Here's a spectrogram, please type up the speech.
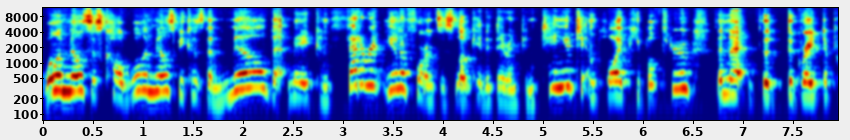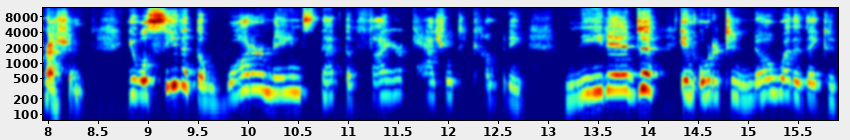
Woolen Mills is called Woolen Mills because the mill that made Confederate uniforms is located there and continued to employ people through the, the, the Great Depression. You will see that the water mains that the fire casualty company needed in order to know whether they could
